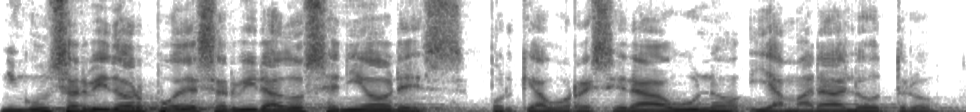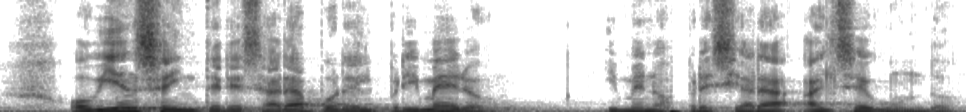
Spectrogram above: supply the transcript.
Ningún servidor puede servir a dos señores, porque aborrecerá a uno y amará al otro, o bien se interesará por el primero y menospreciará al segundo.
